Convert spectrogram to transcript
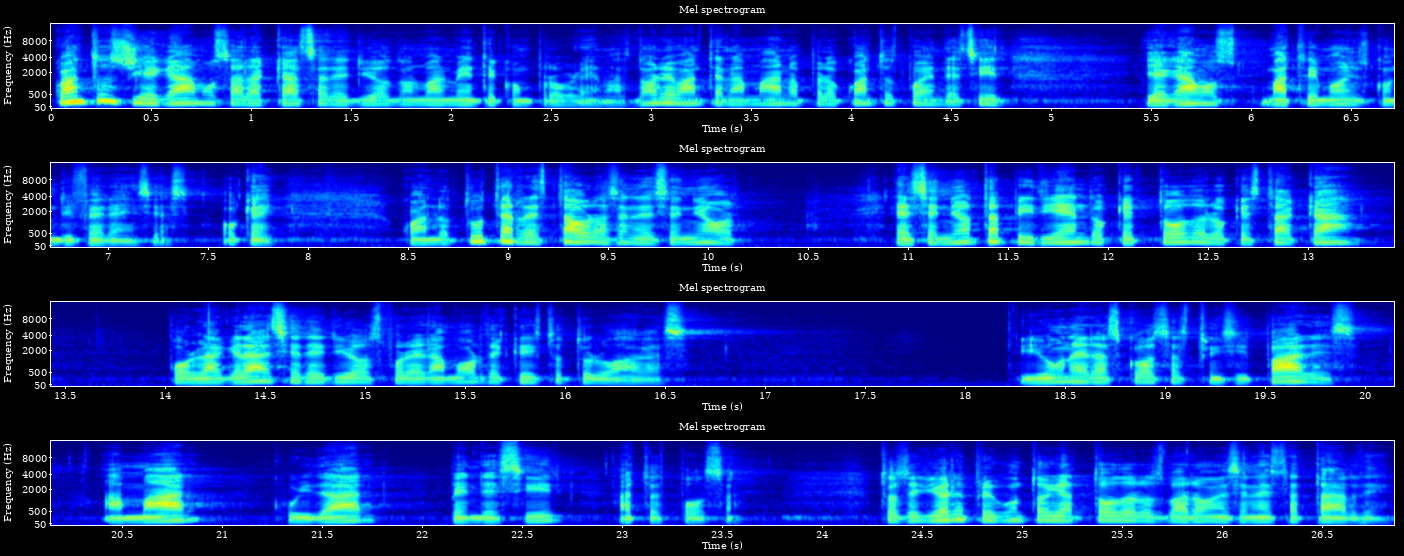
¿cuántos llegamos a la casa de Dios normalmente con problemas? No levanten la mano, pero ¿cuántos pueden decir, llegamos matrimonios con diferencias? Ok, cuando tú te restauras en el Señor, el Señor está pidiendo que todo lo que está acá, por la gracia de Dios, por el amor de Cristo, tú lo hagas. Y una de las cosas principales amar, cuidar, bendecir a tu esposa. Entonces yo le pregunto hoy a todos los varones en esta tarde,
